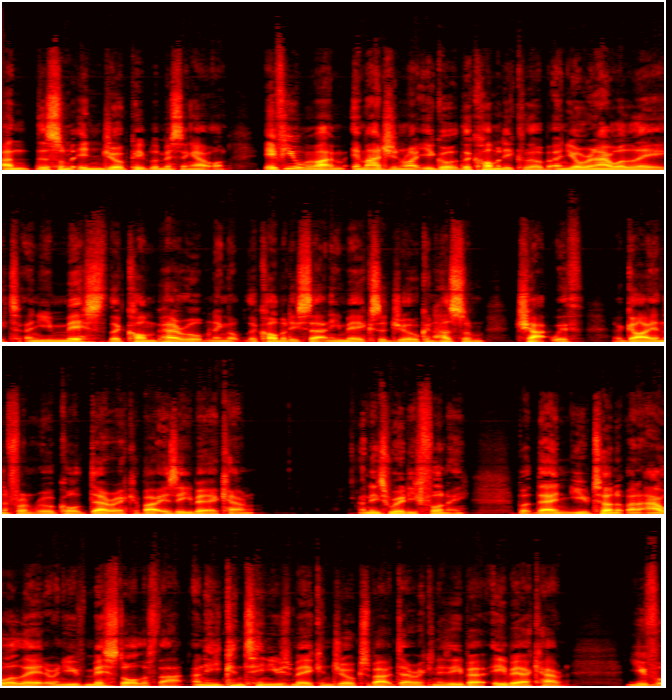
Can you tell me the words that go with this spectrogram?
and there's some in joke people are missing out on. If you imagine, right, you go to the comedy club and you're an hour late, and you miss the compare opening up the comedy set, and he makes a joke and has some chat with a guy in the front row called Derek about his eBay account and he's really funny. But then you turn up an hour later and you've missed all of that, and he continues making jokes about Derek and his eBay, eBay account. You've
